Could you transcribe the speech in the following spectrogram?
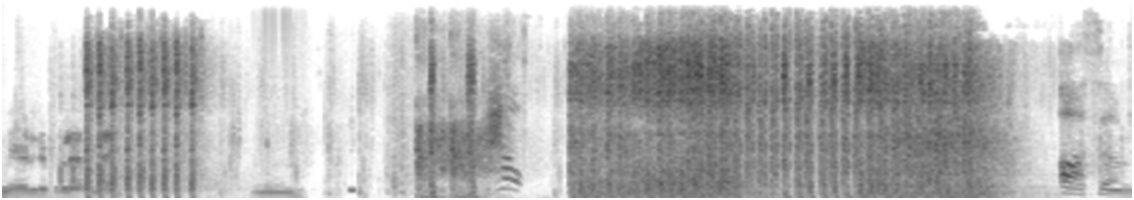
മേളിൽ പിള്ളേരുണ്ടേ! Awesome.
